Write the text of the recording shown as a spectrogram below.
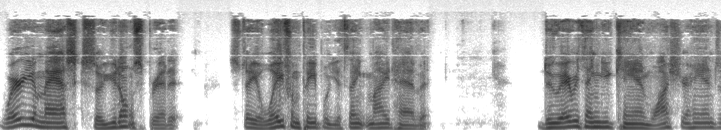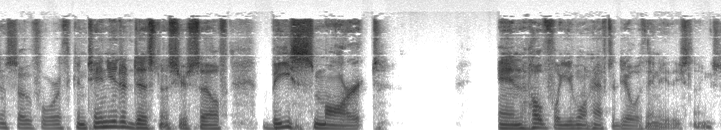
wear your mask so you don't spread it. Stay away from people you think might have it do everything you can, wash your hands and so forth, continue to distance yourself, be smart, and hopefully you won't have to deal with any of these things.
